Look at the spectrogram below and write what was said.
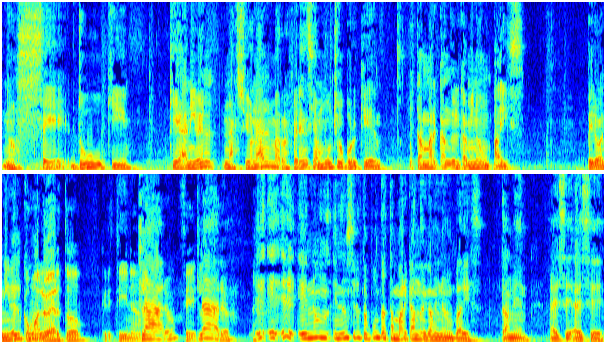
no sé, Duki, que a nivel nacional me referencian mucho porque están marcando el camino de un país. Pero a nivel Como Alberto, Cristina. Claro, Sí. claro. Eh, eh, eh, En un, en un cierto punto están marcando el camino de un país también, a ese, a ese,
